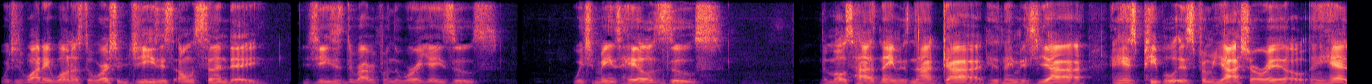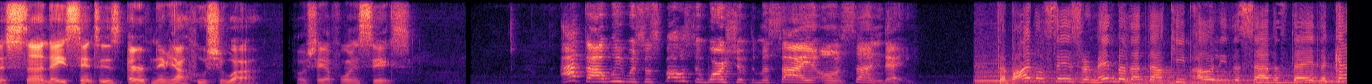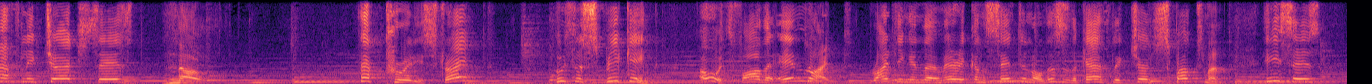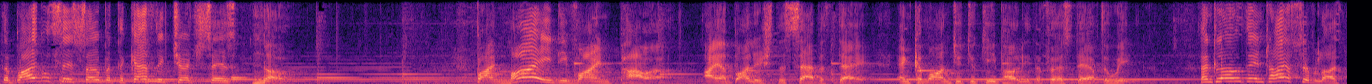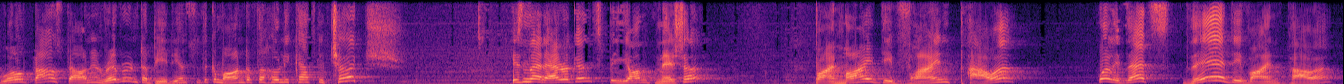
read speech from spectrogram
Which is why they want us to worship Jesus on Sunday. Jesus deriving from the word Jesus, which means hail Zeus. The Most High's name is not God. His name is Yah, and his people is from Yasharel, and he had a son that he sent to this earth named Yahushua. Hosea 4 and 6. I thought we were supposed to worship the Messiah on Sunday. The Bible says, remember that thou keep holy the Sabbath day. The Catholic Church says, no. They're pretty straight. Who's this speaking? Oh, it's Father Enright, writing in the American Sentinel. This is the Catholic Church spokesman. He says, the Bible says so, but the Catholic Church says no. By my divine power, I abolish the Sabbath day and command you to keep holy the first day of the week. And lo, the entire civilized world bows down in reverent obedience to the command of the Holy Catholic Church. Isn't that arrogance beyond measure? By my divine power? Well, if that's their divine power,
